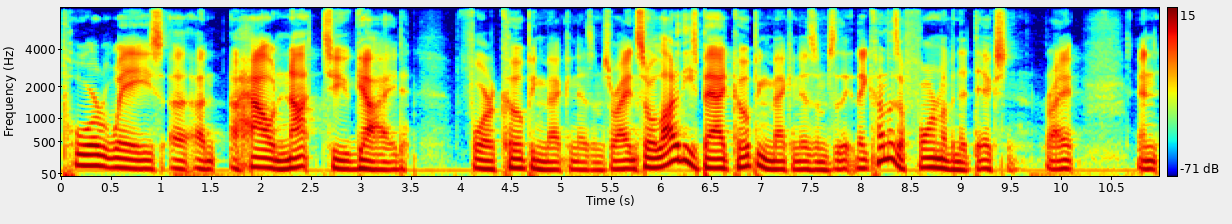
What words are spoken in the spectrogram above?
poor ways, uh, uh, how not to guide for coping mechanisms, right? And so a lot of these bad coping mechanisms, they, they come as a form of an addiction, right? And,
